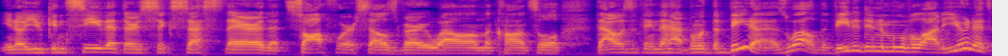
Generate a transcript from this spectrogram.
You know, you can see that there's success there, that software sells very well on the console. That was the thing that happened with the Vita as well. The Vita didn't move a lot of units,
